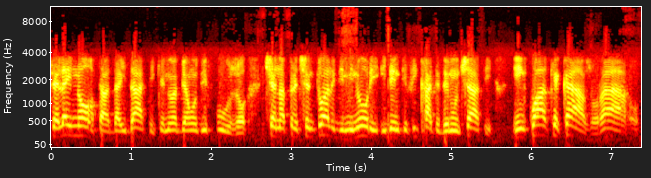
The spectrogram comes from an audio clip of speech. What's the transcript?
Se lei nota dai dati che noi abbiamo diffuso, c'è una percentuale di minori identificati e denunciati, in qualche caso raro,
